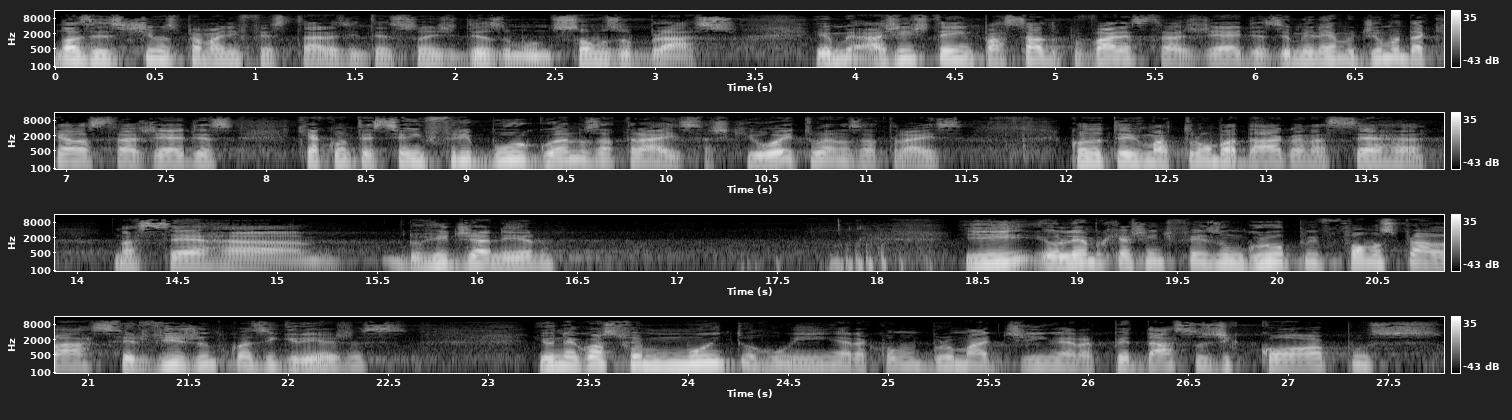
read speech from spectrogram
Nós existimos para manifestar as intenções de Deus no mundo, somos o braço. Eu, a gente tem passado por várias tragédias, eu me lembro de uma daquelas tragédias que aconteceu em Friburgo anos atrás, acho que oito anos atrás, quando teve uma tromba d'água na serra, na serra do Rio de Janeiro. E eu lembro que a gente fez um grupo e fomos para lá servir junto com as igrejas. E o negócio foi muito ruim, era como brumadinho, era pedaços de corpos.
